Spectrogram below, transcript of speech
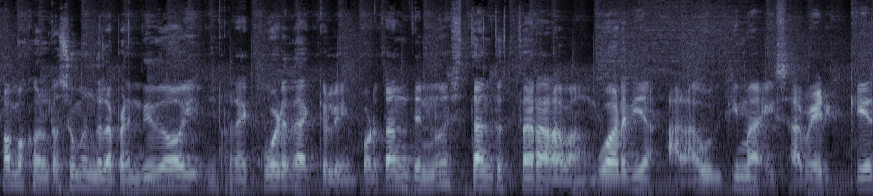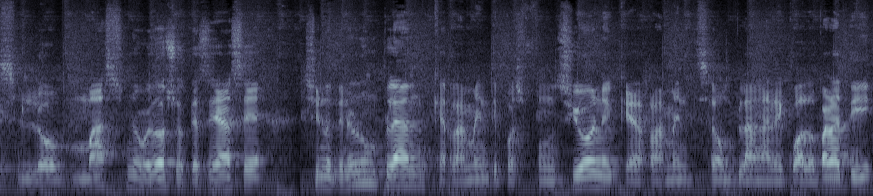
Vamos con el resumen del aprendido hoy. Recuerda que lo importante no es tanto estar a la vanguardia, a la última y saber qué es lo más novedoso que se hace, sino tener un plan que realmente pues funcione, que realmente sea un plan adecuado para ti,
